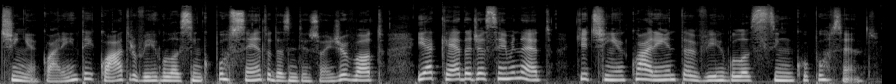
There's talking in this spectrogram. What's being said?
tinha 44,5% das intenções de voto, e a queda de ACM Neto, que tinha 40,5%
